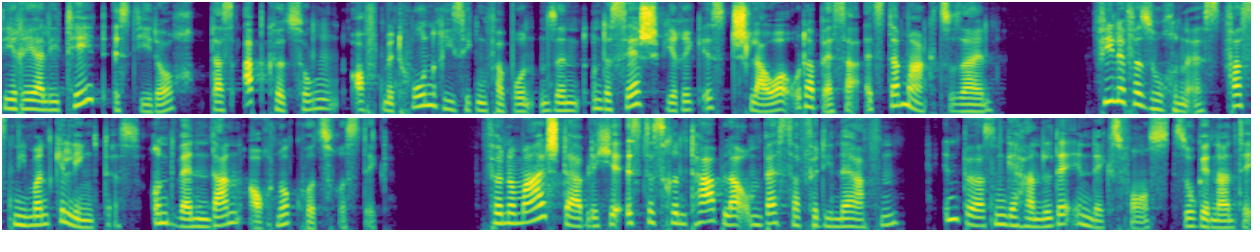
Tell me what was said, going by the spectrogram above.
Die Realität ist jedoch, dass Abkürzungen oft mit hohen Risiken verbunden sind und es sehr schwierig ist, schlauer oder besser als der Markt zu sein. Viele versuchen es, fast niemand gelingt es, und wenn dann auch nur kurzfristig. Für Normalsterbliche ist es rentabler und besser für die Nerven, in börsengehandelte Indexfonds, sogenannte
